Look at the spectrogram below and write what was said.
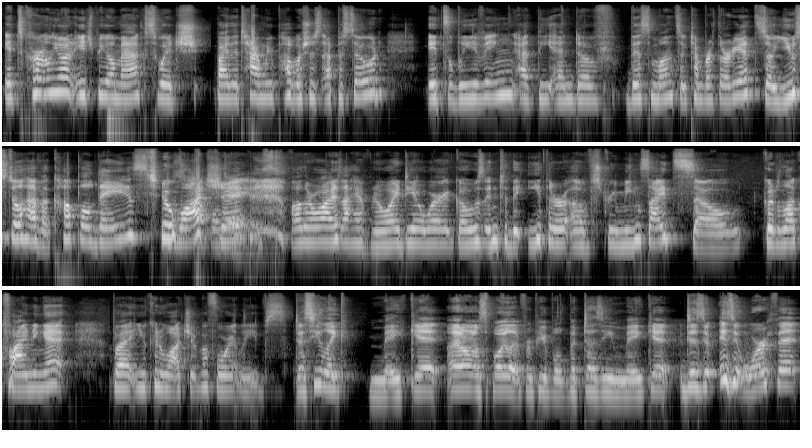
It's currently on HBO Max, which by the time we publish this episode, it's leaving at the end of this month, September 30th. So you still have a couple days to watch it. days. Otherwise, I have no idea where it goes into the ether of streaming sites. So good luck finding it. But you can watch it before it leaves. Does he like make it? I don't want to spoil it for people, but does he make it? Does it? Is it worth it?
